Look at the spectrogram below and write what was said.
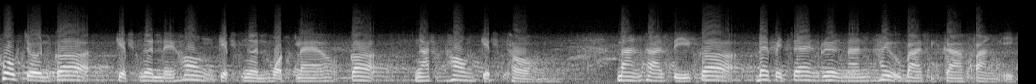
พวกโจรก็เก็บเงินในห้อง เก็บเงินหมดแล้ว ก็งัดห้องเก็บทอง นางทาสีก็ได้ไปแจ้งเรื่องนั้นให้อุบาสิกาฟังอีก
